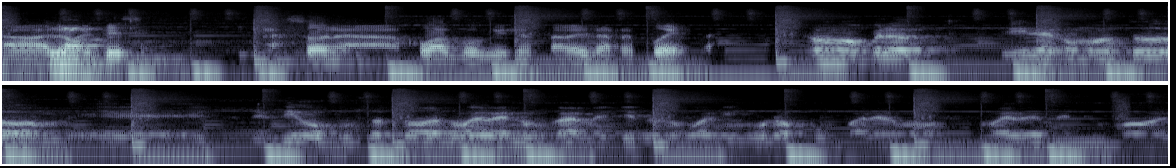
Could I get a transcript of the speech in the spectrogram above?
Ah, lo metés en la zona, Joaco, que ya sabés la respuesta. No, pero era como todo. Eh, el Diego puso todo nueve, nunca metieron un gol ninguno. Pum, Palermo nueve, metió un gol.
